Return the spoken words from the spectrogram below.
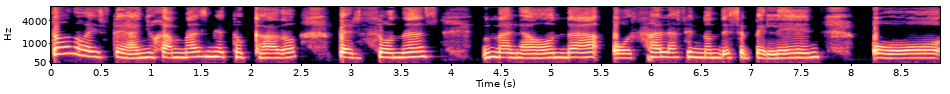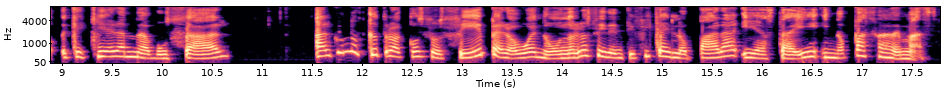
todo este año jamás me ha tocado personas mala onda o salas en donde se peleen o que quieran abusar algunos que otro acoso sí, pero bueno, uno los identifica y lo para y hasta ahí y no pasa de más.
